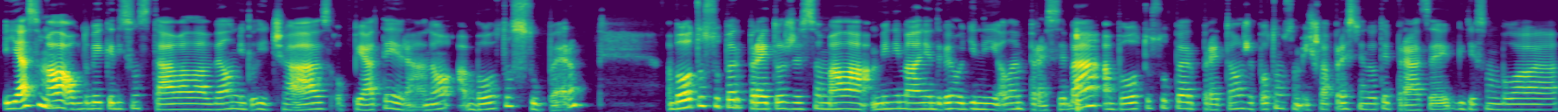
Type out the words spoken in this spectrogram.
ja som mala obdobie, kedy som stávala veľmi dlhý čas o 5 ráno a bolo to super. A bolo to super preto, že som mala minimálne dve hodiny len pre seba a bolo to super preto, že potom som išla presne do tej práce, kde som bola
